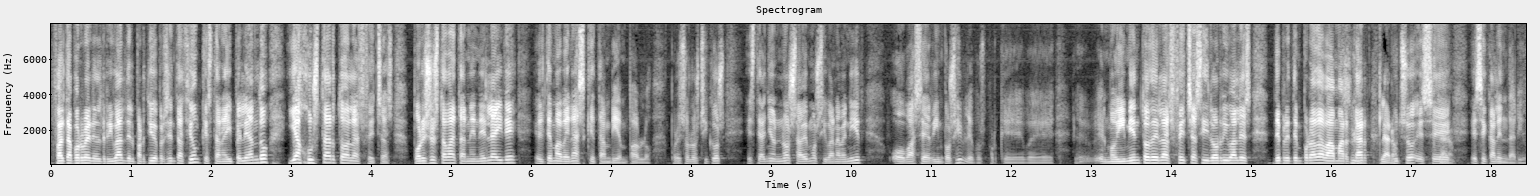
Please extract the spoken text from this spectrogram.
Falta por ver el rival del partido de presentación, que están ahí peleando, y ajustar todas las fechas. Por eso estaba tan en el aire el tema Benasque también, Pablo. Por eso los chicos este año no sabemos si van a venir o va a ser imposible, pues porque eh, el movimiento de las fechas y los rivales de pretemporada va a marcar Claro, mucho ese, claro. ese calendario.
